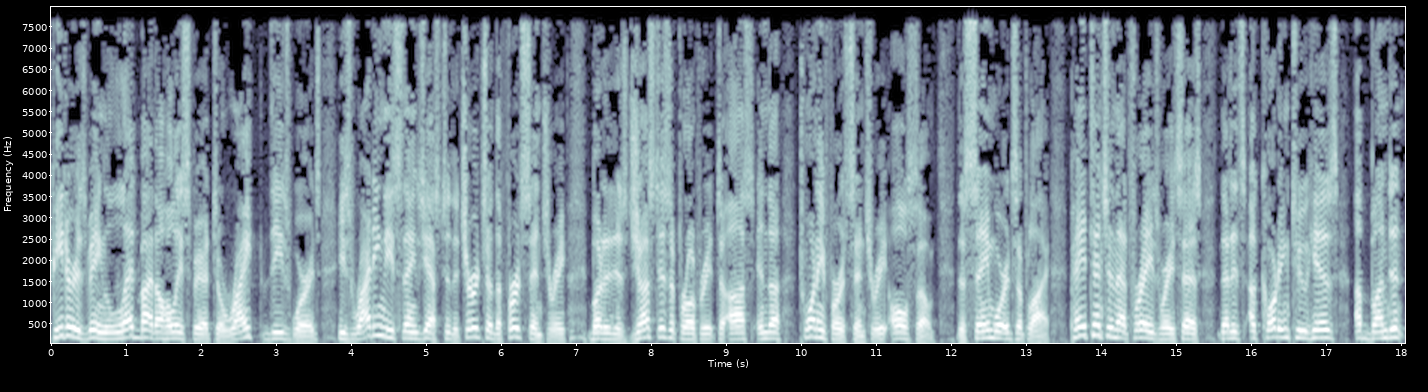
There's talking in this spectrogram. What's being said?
Peter is being led by the Holy Spirit to write these words. He's writing these things, yes, to the church of the first century, but it is just as appropriate to us in the 21st century also. The same words apply. Pay attention mention that phrase where he says that it's according to his abundant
